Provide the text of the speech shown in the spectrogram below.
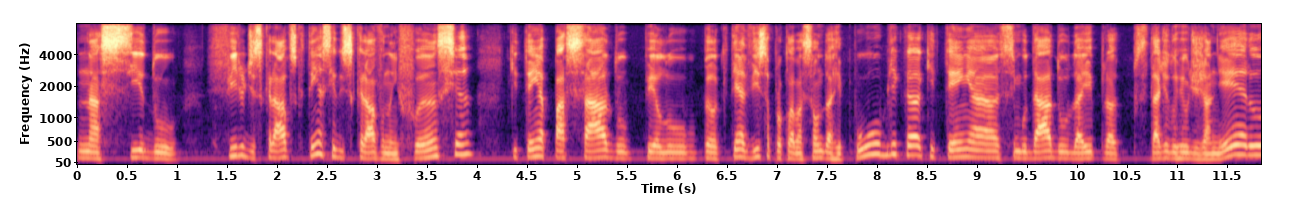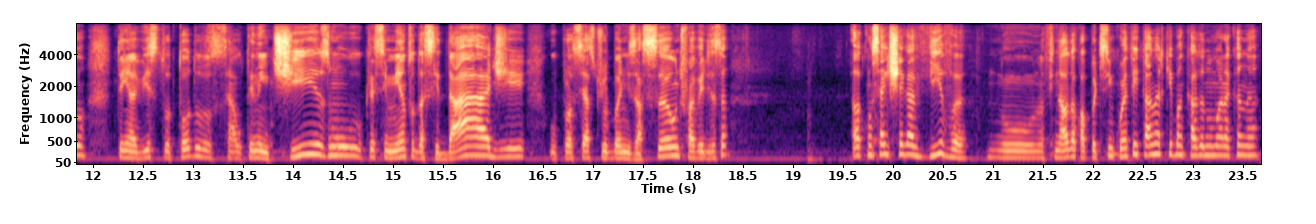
nascido filho de escravos, que tenha sido escravo na infância, que tenha passado pelo, pelo que tenha visto a proclamação da República, que tenha se mudado daí para a cidade do Rio de Janeiro, tenha visto todo o tenentismo, o crescimento da cidade, o processo de urbanização, de favelização. Ela consegue chegar viva no, no final da Copa de 50 e está na arquibancada no Maracanã.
